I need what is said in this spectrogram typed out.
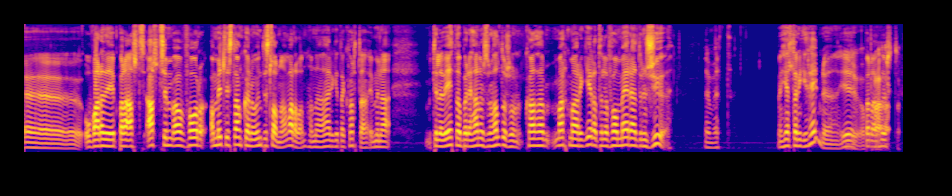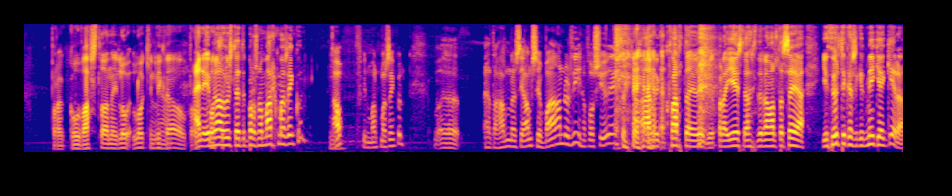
uh, og varði bara allt, allt sem að fór á milli stangana og undir slána varðan, þannig að það er ekki þetta kvarta. Ég meina, til að vita bara í Hannesur Haldursson hvað það markmaður að gera til að fá meira heldur en sjö? Einmitt. menn held hann ekki hreinu ég, Jú, bara, þú veist, bara góð vaslaðan í lo lokin líka bara en ég meina, veist, þetta er bara svona markmannsengun Já, fín markmannsengun uh, held að Hannes í ansi vanur því að fá sjö í engun hann er ekki kvarta yfir þessu. Bara ég er alltaf að segja ég þurfti kannski ekki mikið að gera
